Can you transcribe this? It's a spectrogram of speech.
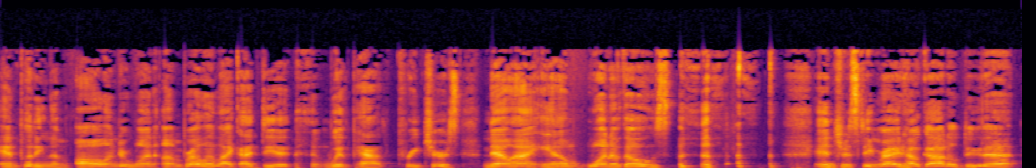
and putting them all under one umbrella like I did with past preachers. Now I am one of those. Interesting, right? How God will do that.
